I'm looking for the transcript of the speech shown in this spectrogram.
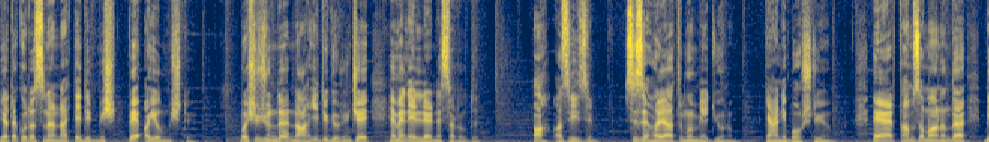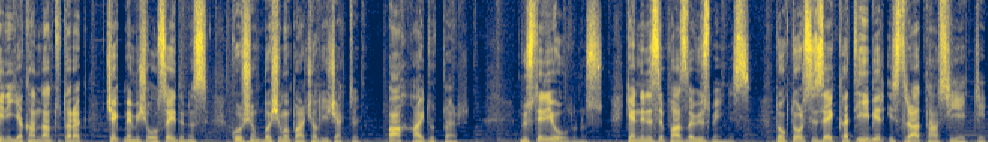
yatak odasına nakledilmiş ve ayılmıştı. Başucunda Nahid'i görünce hemen ellerine sarıldı. Ah azizim, size hayatımın medyunum, yani borçluyum. Eğer tam zamanında beni yakamdan tutarak çekmemiş olsaydınız, kurşun başımı parçalayacaktı. Ah haydutlar! Müsterih olunuz. Kendinizi fazla üzmeyiniz. Doktor size kati bir istirahat tavsiye etti.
